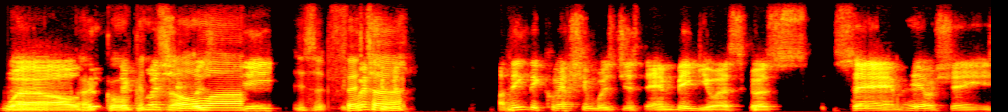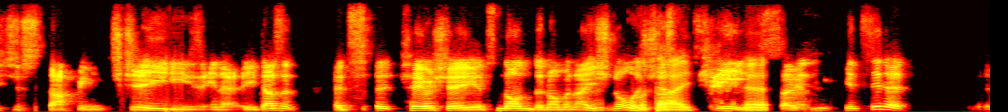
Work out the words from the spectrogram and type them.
well, a, a gorgonzola? is it feta? Was, I think the question was just ambiguous because Sam, he or she, is just stuffing cheese in it. He doesn't it's it, he or she. It's non-denominational. It's just cheese. Yeah. So you consider uh,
